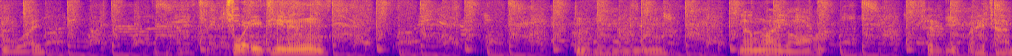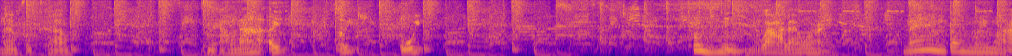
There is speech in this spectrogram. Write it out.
สวย สวยอีกทีนึงเริ่มล่อยหลอเศรษฐกิจประเทศชาติเริ่มฝึกเครื่องไม่เอาหน้า เอ้ย เอ้ย อุ้ยว่าแล้วไง แม่งต้องไม่มา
